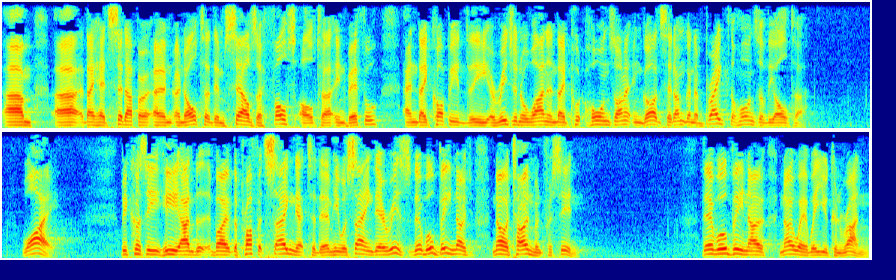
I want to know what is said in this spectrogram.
um, uh, they had set up a, an, an altar themselves, a false altar in Bethel, and they copied the original one and they put horns on it. And God said, I'm going to break the horns of the altar. Why? Because he, he under, by the prophet saying that to them, he was saying there is, there will be no, no atonement for sin. There will be no, nowhere where you can run.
